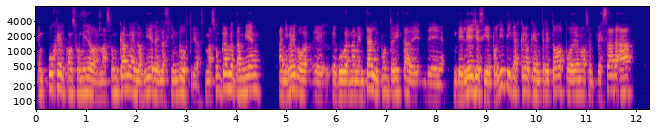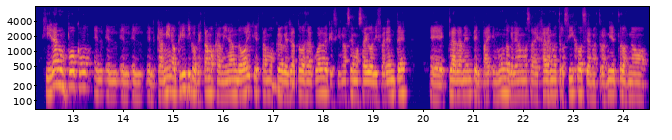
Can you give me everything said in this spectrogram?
empuje del consumidor, más un cambio en los líderes de las industrias, más un cambio también a nivel eh, gubernamental, desde el punto de vista de, leyes y de políticas, creo que entre todos podemos empezar a girar un poco el, camino crítico que estamos caminando hoy, que estamos creo que ya todos de acuerdo de que si no hacemos algo diferente, eh, claramente el, mundo que le vamos a dejar a nuestros hijos y a nuestros nietos no,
